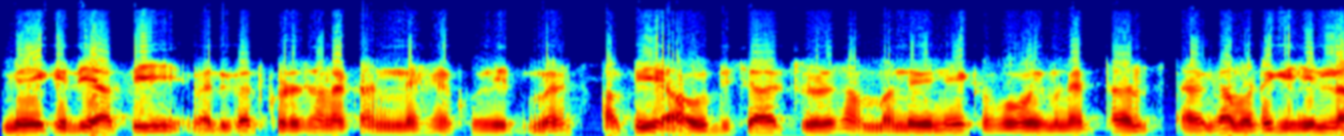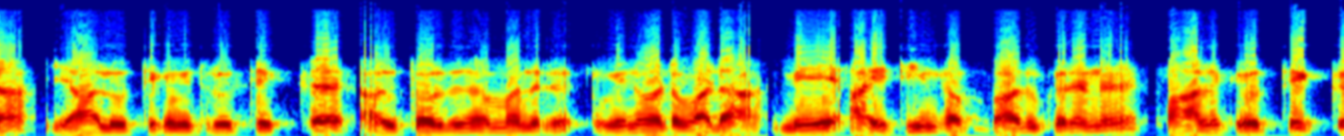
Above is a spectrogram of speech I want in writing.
මේකෙදි අපි වැදගත් කොට සලකන්නේ නැහැ කොහෙත්ම අපි අවුරුදු චාරිත්‍රයට සම්බන්ධ වෙන එක හෝ එහෙම නැත්නම් ගමට ගිහිල්ලා යාළුවොත් එක්ක මිතුරුත් එක්ක අලුත් අවුරුදු සම්බන්ධ වෙනවට වඩා මේ අයිතීන් කප්පාදු කරන පාලකයොත් එක්ක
